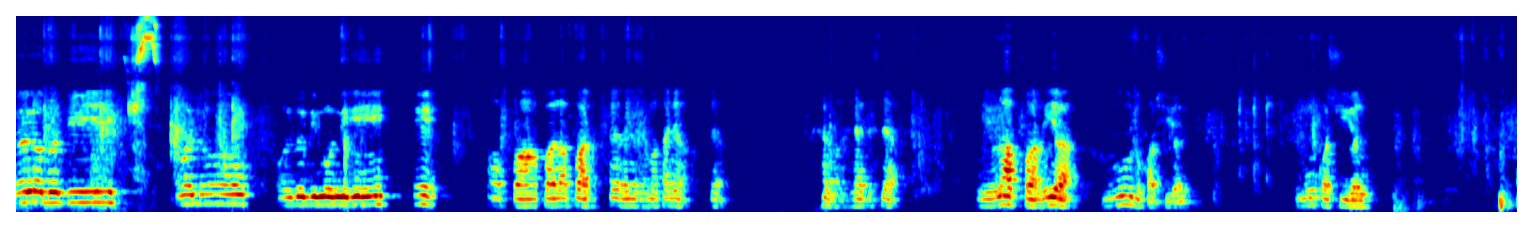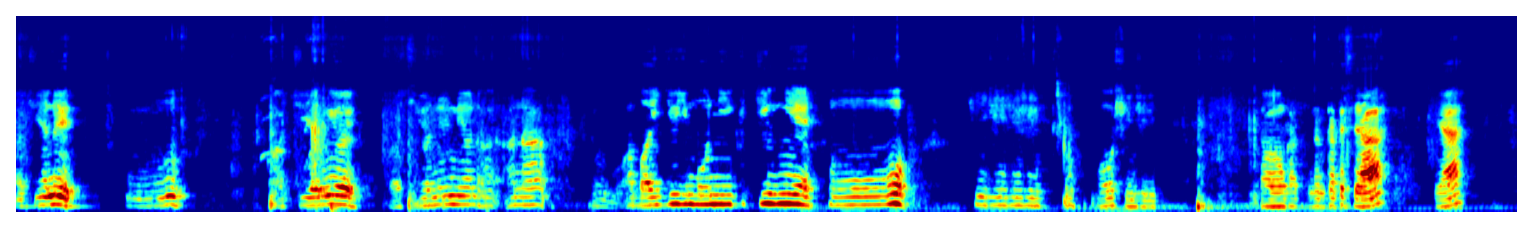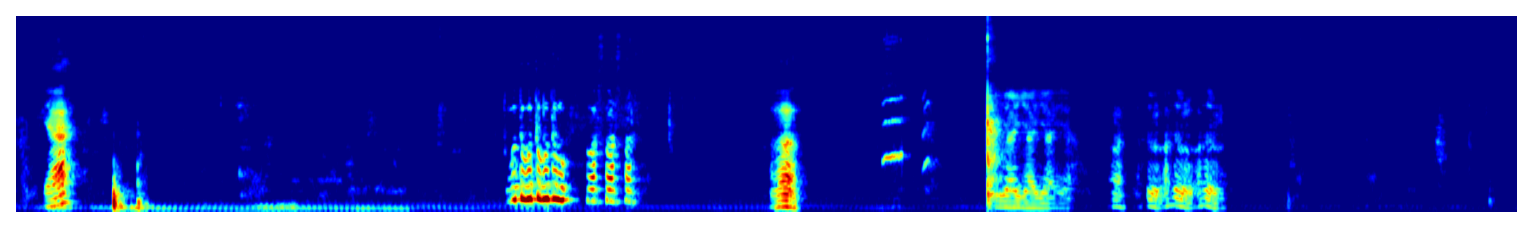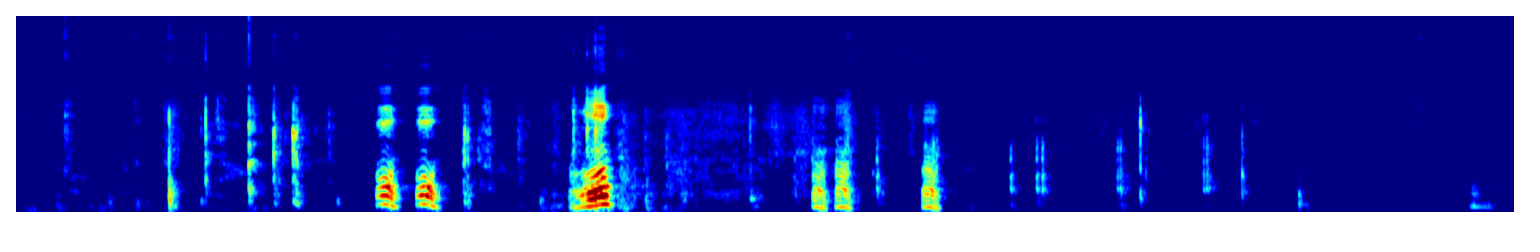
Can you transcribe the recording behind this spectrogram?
Halo baby. Halo. Halo baby Moni. Eh, apa apa lapar? Eh, eh makan ya. Ya. Makan atas ya. Iya lapar iya. Uh, udah kasihan. Hmm, kasihan. Kasihan nih. Hmm. Kasihan nih, oi. Kasihan ini anak-anak. Abah hijau Moni kecilnya. Oh. Sini sini sini. Oh, sini sini. Tolong kat ke atas ya. Ya. Ya. Tunggu tunggu tunggu tunggu. Was was was. Ah. Iya iya iya iya. As asul asul asul. Eh eh. Ini. Hmm hmm. Hmm.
